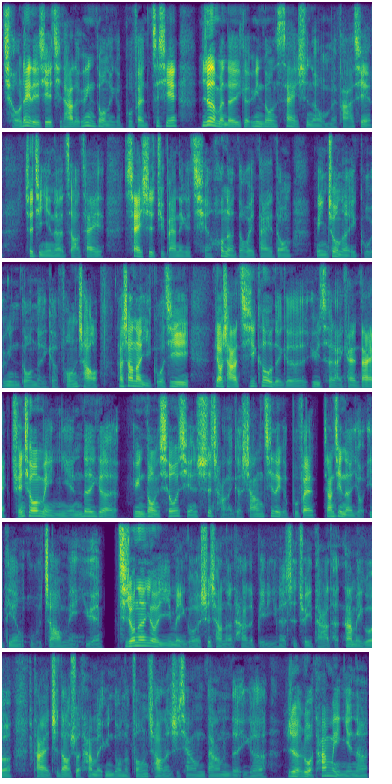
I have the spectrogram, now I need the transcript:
球类的一些其他的运动的一个部分，这些热门的一个运动赛事呢，我们发现这几年呢，只要在赛事举办的一个前后呢，都会带动民众的一股运动的一个风潮。那上呢，以国际调查机构的一个预测来看，大概全球每年的一个运动休闲市场的一个商机的一个部分，将近呢有一点五兆美元。其中呢，又以美国市场呢，它的比例呢是最大的。那美国大家也知道说，他们运动的风潮呢是相当的一个热络。它每年呢，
